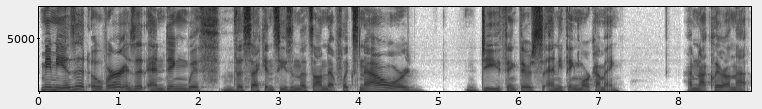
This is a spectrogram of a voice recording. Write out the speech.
Mimi is it over? Is it ending with the second season that's on netflix now or do you think there's anything more coming? I'm not clear on that.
